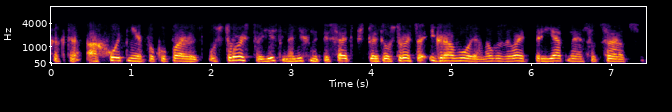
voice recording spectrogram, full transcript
как-то охотнее покупают устройства, если на них написать, что это устройство игровое, оно вызывает приятные ассоциации.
